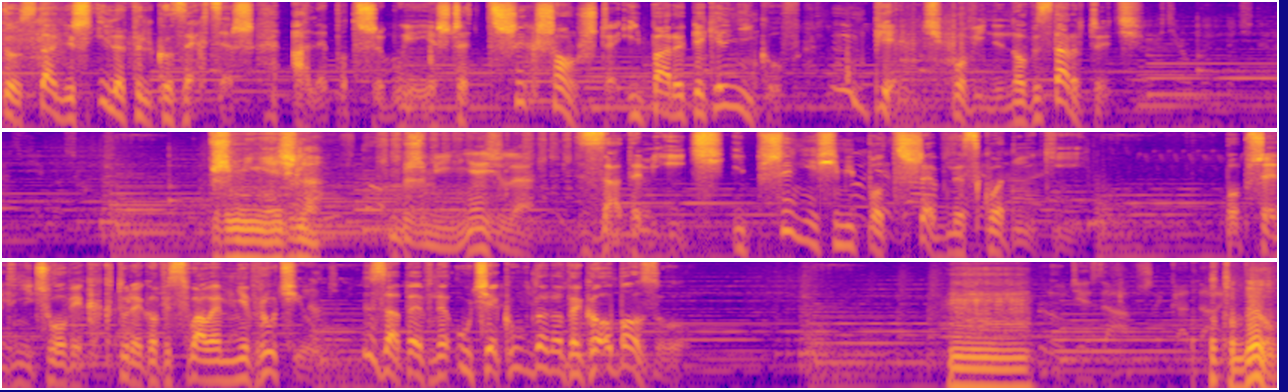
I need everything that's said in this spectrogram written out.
Dostaniesz ile tylko zechcesz, ale potrzebuję jeszcze trzy chrząszcze i parę piekielników. Pięć powinno wystarczyć. Brzmi nieźle. Brzmi nieźle. Zatem idź i przynieś mi potrzebne składniki. Poprzedni człowiek, którego wysłałem, nie wrócił. Zapewne uciekł do nowego obozu. Co to był?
